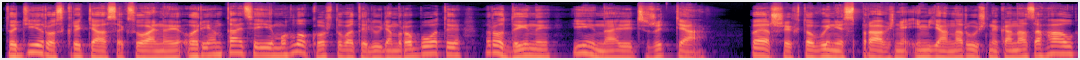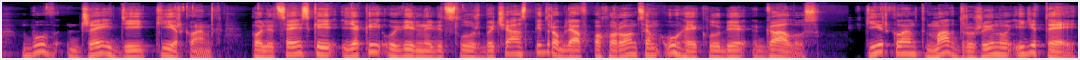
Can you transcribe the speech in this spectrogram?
Тоді розкриття сексуальної орієнтації могло коштувати людям роботи, родини і навіть життя. Перший, хто виніс справжнє ім'я наручника на загал, був Джей Ді Кіркленд, поліцейський, який у вільний від служби час підробляв охоронцем у гей-клубі Галус. Кіркленд мав дружину і дітей.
